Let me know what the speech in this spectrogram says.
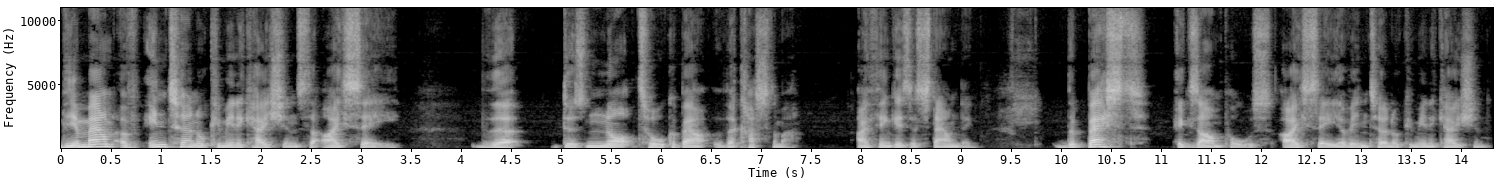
The amount of internal communications that I see that does not talk about the customer, I think is astounding. The best examples I see of internal communication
